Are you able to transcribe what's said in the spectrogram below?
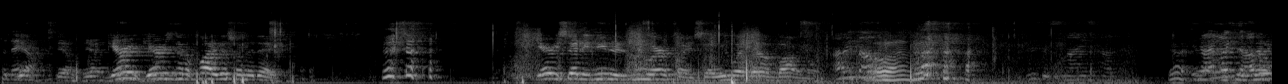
today? Yeah, yeah, yeah. Gary, Gary's gonna fly this one today. Gary said he needed a new airplane, so we went down and bought one. Oh, wow. yeah, You know, I like the other.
